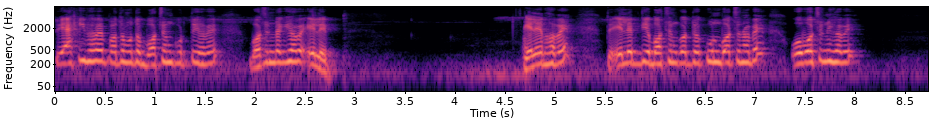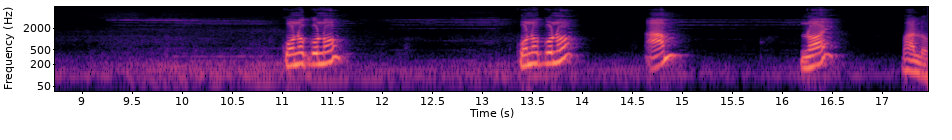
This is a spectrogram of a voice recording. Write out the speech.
তো একইভাবে প্রথমত বচন করতেই হবে। বচনটা কি হবে? এলেপ। এলেপ হবে। তো এলেপ দিয়ে বচন করতে হবে। কোন বচন হবে? ও বচনই হবে। কোনো কোনো কোনো কোনো আম নয় ভালো।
